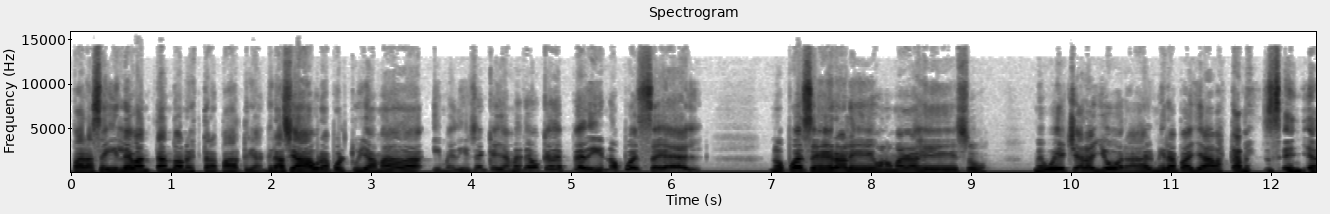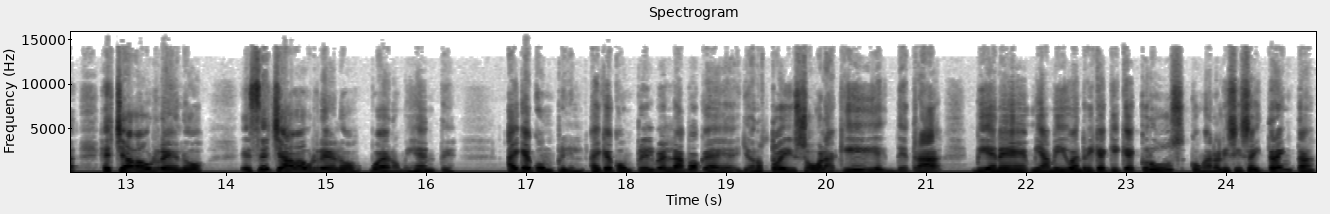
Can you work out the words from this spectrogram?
para seguir levantando a nuestra patria. Gracias, Aura, por tu llamada. Y me dicen que ya me tengo que despedir. No puede ser. No puede ser, Alejo, no me hagas eso. Me voy a echar a llorar. Mira para allá, hasta me enseña. Echaba un reloj. Ese echaba un reloj. Bueno, mi gente hay que cumplir, hay que cumplir, ¿verdad? Porque yo no estoy sola aquí, detrás viene mi amigo Enrique Quique Cruz con Análisis 630.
